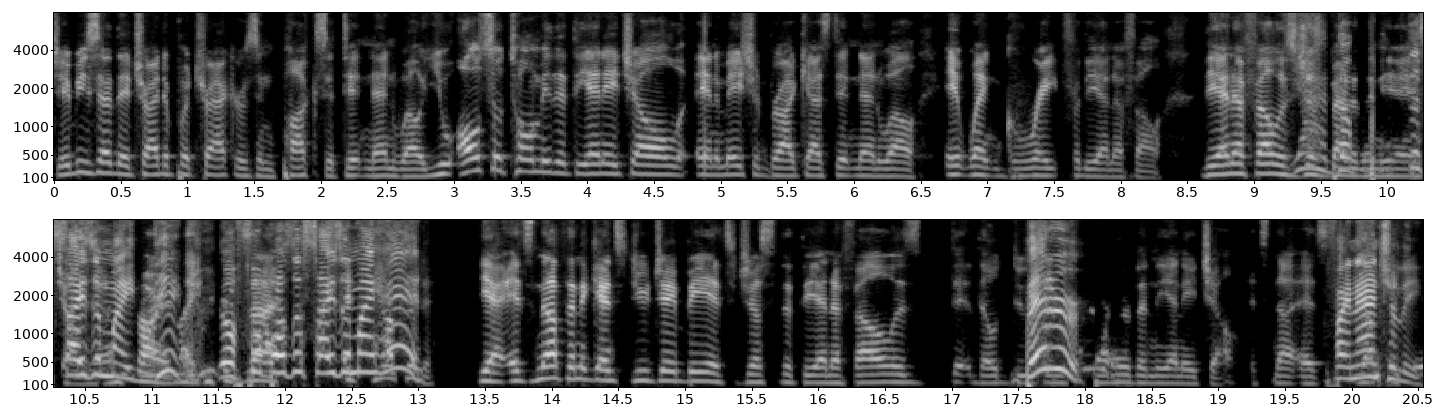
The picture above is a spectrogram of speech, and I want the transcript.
JB said they tried to put trackers in pucks. It didn't end well. You also told me that the NHL animation broadcast didn't end well. It went great for the NFL. The NFL is just better the, than the, the NHL, size of my Sorry, dick. like, the it's not- football's the size of my nothing- head. yeah, it's nothing against you, JB. It's just that the NFL is th- they'll do Better. better than the NHL. It's not it's Financially. be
